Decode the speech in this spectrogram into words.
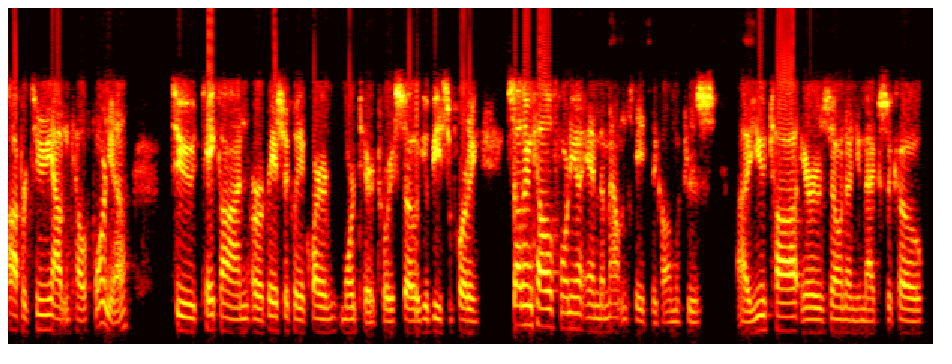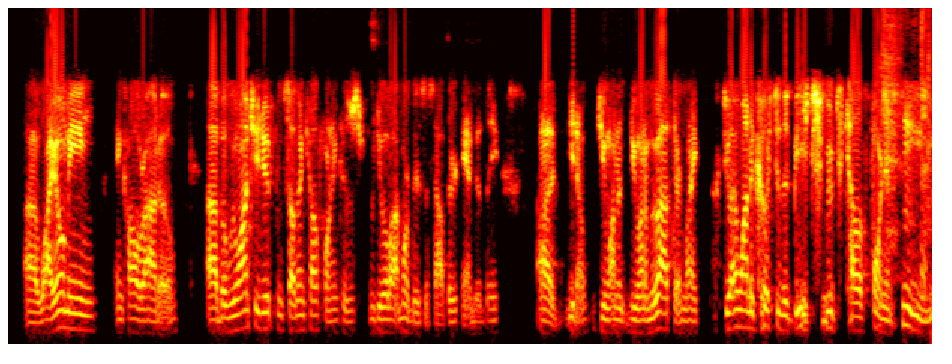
opportunity out in California." to take on or basically acquire more territory. So you'll be supporting Southern California and the mountain states they call them, which is uh, Utah, Arizona, New Mexico, uh, Wyoming, and Colorado. Uh, but we want you to do it from Southern California because we do a lot more business out there, candidly. Uh, you know, do you want to do you want to move out there? I'm like, do I want to go to the beach, move to California? Hmm.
